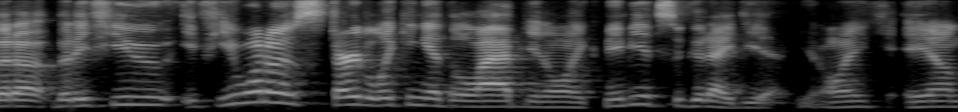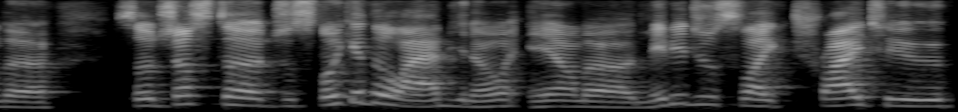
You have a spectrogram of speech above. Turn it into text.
but uh, but if you if you want to start looking at the lab, you know, like maybe it's a good idea, you know, like and so just uh, just look at the lab, you know, and uh, maybe just like try to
